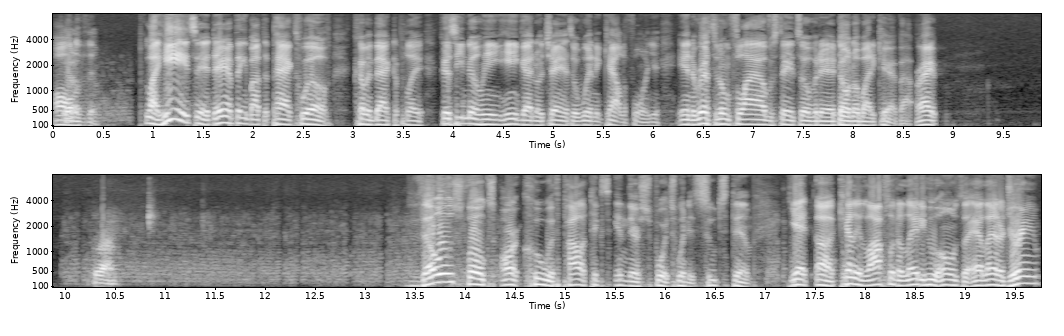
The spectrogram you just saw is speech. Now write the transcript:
All of them. Like he ain't said a damn thing about the Pac-12 coming back to play because he know he ain't, he ain't got no chance of winning California, and the rest of them flyover states over there don't nobody care about, right? Right. Those folks aren't cool with politics in their sports when it suits them. Yet uh, Kelly Loeffler, the lady who owns the Atlanta Dream,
